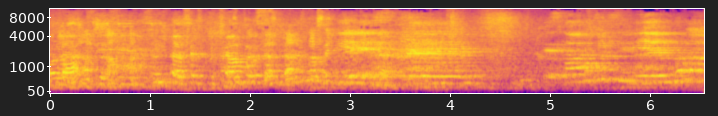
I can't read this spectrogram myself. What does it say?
Hola, sí, sí, las escuchamos, no sé quién viendo la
